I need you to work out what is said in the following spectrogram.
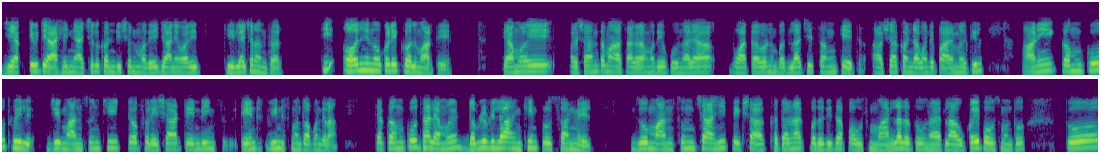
जी ॲक्टिव्हिटी आहे नॅचरल कंडिशनमध्ये जानेवारीत केल्याच्यानंतर ती अल निनोकडे कल मारते. त्यामुळे प्रशांत महासागरामध्ये होणाऱ्या वातावरण बदलाचे संकेत अशा खंडामध्ये पाहायला मिळतील. आणि कमकुवत होईल जी मान्सूनची टफ रेषा ट्रेंडिंग ट्रेंड विंड्स म्हणतो आपण त्याला त्या कमकुवत झाल्यामुळे डब्ल्यू डीला आणखीन प्रोत्साहन मिळेल. जो मान्सूनच्याही पेक्षा खतरनाक पद्धतीचा पाऊस मानला जातो उन्हाळ्यातला अवकाळी पाऊस म्हणतो तो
